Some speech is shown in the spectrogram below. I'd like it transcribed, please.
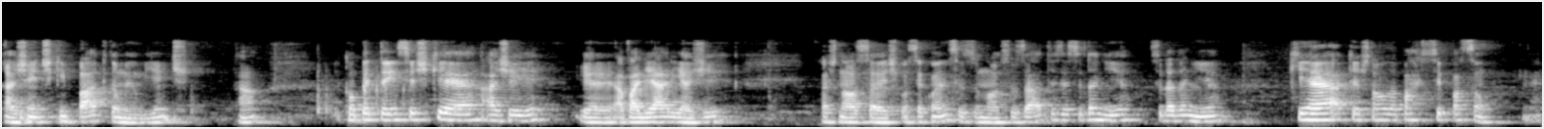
agente que impacta o meio ambiente. Tá? competências que é agir, é, avaliar e agir as nossas consequências, os nossos atos e a cidadania, cidadania que é a questão da participação. Né?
